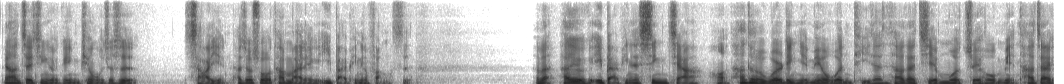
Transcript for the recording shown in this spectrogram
但她最近有一个影片，我就是傻眼。她就说她买了一个一百平的房子，不，他有一个一百平的新家。哈，他的 wording 也没有问题。但是他在节目的最后面，他在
